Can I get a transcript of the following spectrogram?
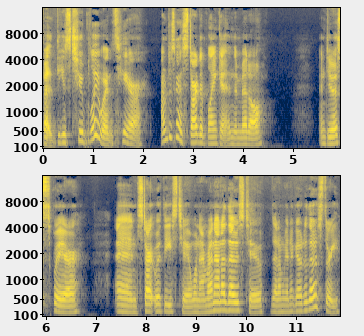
But these two blue ones here, I'm just going to start a blanket in the middle and do a square and start with these two. When I run out of those two, then I'm going to go to those three.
